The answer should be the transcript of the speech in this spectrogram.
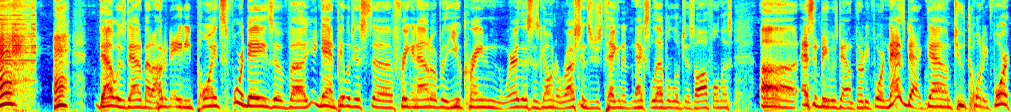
Eh, eh. Dow was down about 180 points. Four days of uh, again, people just uh, freaking out over the Ukraine and where this is going. The Russians are just taking it to the next level of just awfulness. Uh, S&P was down 34. Nasdaq down 224.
